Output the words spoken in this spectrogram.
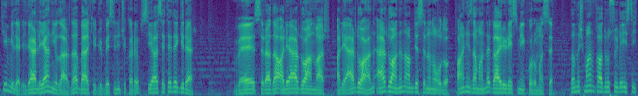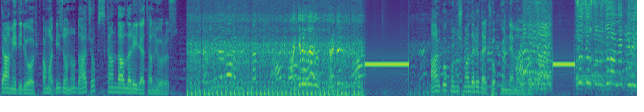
Kim bilir ilerleyen yıllarda belki cübbesini çıkarıp siyasete de girer. Ve sırada Ali Erdoğan var. Ali Erdoğan, Erdoğan'ın amcasının oğlu. Aynı zamanda gayri resmi koruması. Danışman kadrosuyla istihdam ediliyor ama biz onu daha çok skandallarıyla tanıyoruz. Argo konuşmaları da çok gündem oldu. Çocuğusunuz ulan hepiniz.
